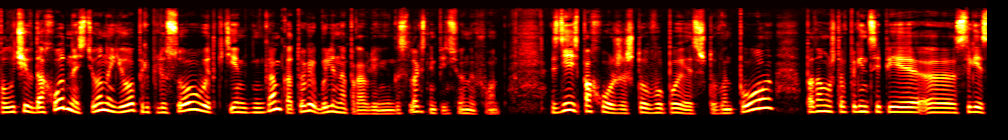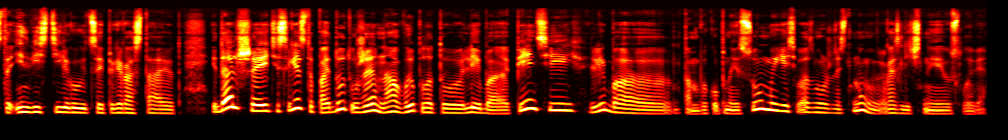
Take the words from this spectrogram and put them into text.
Получив доходность, он ее приплюсовывает к тем деньгам, которые были направлены в Государственный пенсионный фонд. Здесь похоже, что в ВПС, что в НПО, потому что, в принципе, э, средства инвестируются и прирастают. И дальше эти средства пойдут уже на выплату либо пенсий, либо там выкупные суммы есть возможность, ну, различные условия.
